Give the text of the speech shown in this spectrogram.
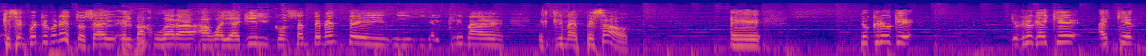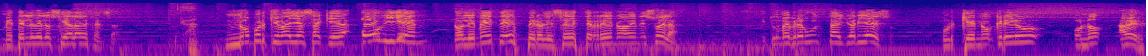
que se encuentre con esto. O sea, él, él va a jugar a, a Guayaquil constantemente y, y- y el clima es, el clima es pesado. Eh, yo creo que yo creo que hay que hay que meterle velocidad a la defensa. No porque vayas a quedar, o bien no le metes, pero le cedes terreno a Venezuela. Y tú me preguntas, yo haría eso. Porque no creo, o no. A ver,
